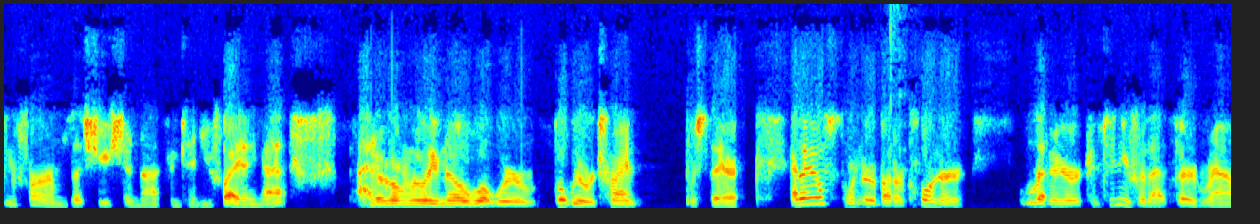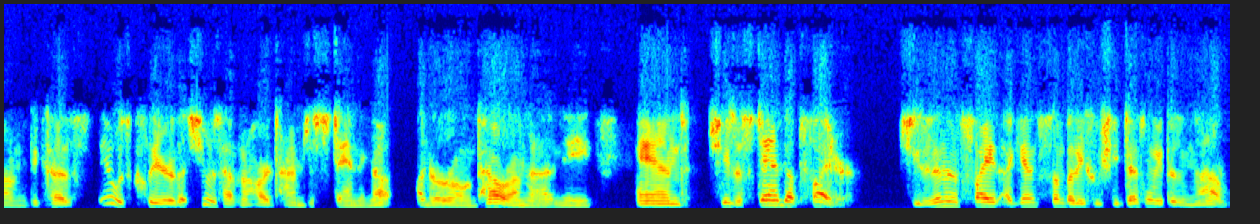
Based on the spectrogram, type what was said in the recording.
confirms that she should not continue fighting? I, I don't really know what we're what we were trying was there. And I also wonder about her corner letting her continue for that third round because it was clear that she was having a hard time just standing up under her own power on that knee. And she's a stand up fighter. She's in a fight against somebody who she definitely does not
